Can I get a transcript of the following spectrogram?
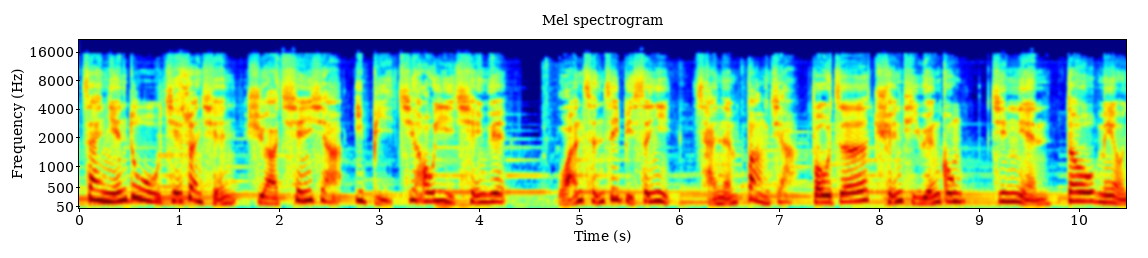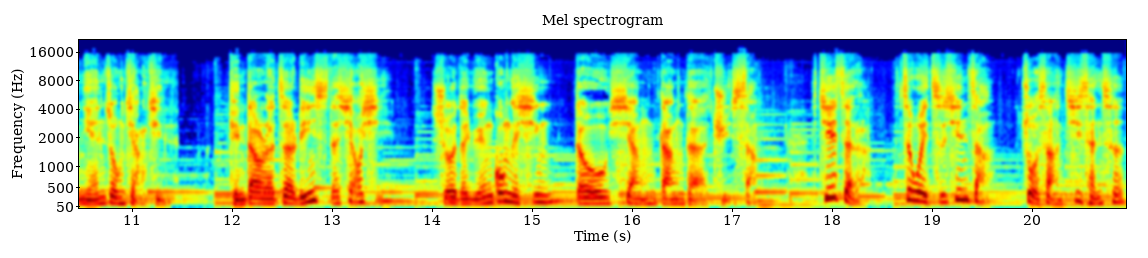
在年度结算前需要签下一笔交易签约。完成这笔生意才能放假，否则全体员工今年都没有年终奖金。听到了这临时的消息，所有的员工的心都相当的沮丧。接着了，这位执行长坐上计程车，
